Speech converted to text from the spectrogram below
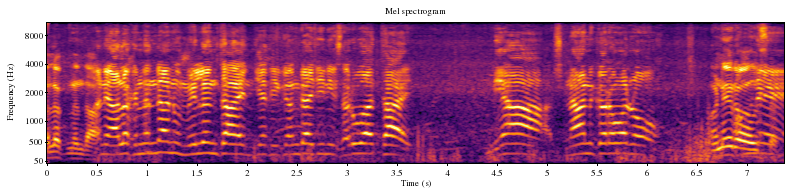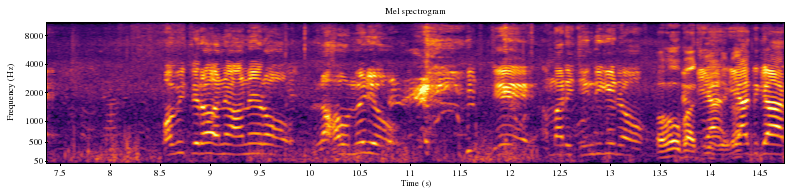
અલકનંદા. અને અલખનંદાનું મિલન થાય ને જ્યાંથી ગંગાજીની શરૂઆત થાય. ત્યાં સ્નાન કરવાનો અનેરો પવિત્ર અને અનેરો લહાવ મળ્યો જે અમારી જિંદગીનો અહોભાગ્ય યાદગાર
